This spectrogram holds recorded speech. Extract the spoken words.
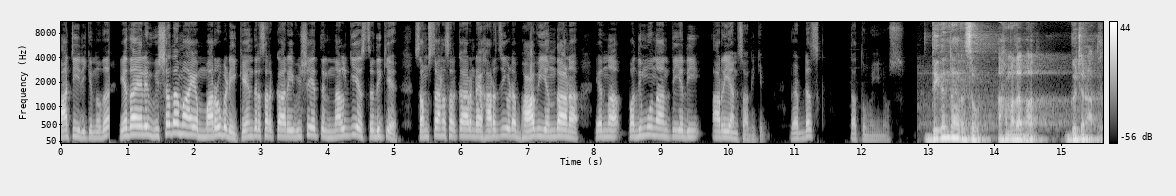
മാറ്റിയിരിക്കുന്നത്. ഏതായാലും വിശദമായ മറുപടി കേന്ദ്ര സർക്കാർ ഈ വിഷയത്തിൽ നൽകിയ സ്ഥിതിക്ക് സംസ്ഥാന സർക്കാരിന്റെ ഹർജിയുടെ ഭാവി എന്താണ് എന്ന് പതിമൂന്നാം തീയതി അറിയാൻ സാധിക്കും. വെബ് ഡെസ്ക് തത്തുമൈ ന്യൂസ് ദിഗന്ത റിസോർട്ട് അഹമ്മദാബാദ് ഗുജറാത്ത്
